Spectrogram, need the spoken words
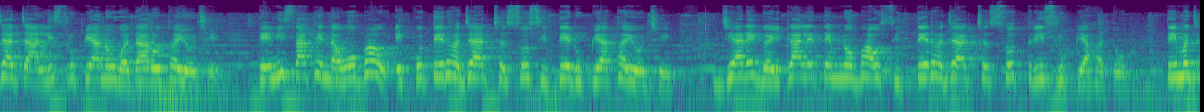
હજાર ચાલીસ રૂપિયાનો વધારો થયો છે. તેની સાથે નવો ભાવ એકોતેર હજાર છસો સિત્તેર રૂપિયા થયો છે. જ્યારે ગઈકાલે તેમનો ભાવ સિત્તેર હજાર છસો ત્રીસ રૂપિયા હતો. તેમજ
